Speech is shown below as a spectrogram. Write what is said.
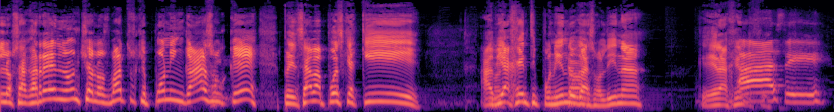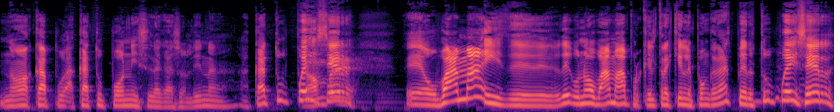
los agarré en lonche a los vatos que ponen gas o qué? Pensaba, pues, que aquí había gente poniendo gasolina, que era gente... Ah, sí. No, acá, pu- acá tú pones la gasolina. Acá tú puedes No, ser eh, Obama y digo no Obama porque él trae quien le ponga gas, pero tú puedes ser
